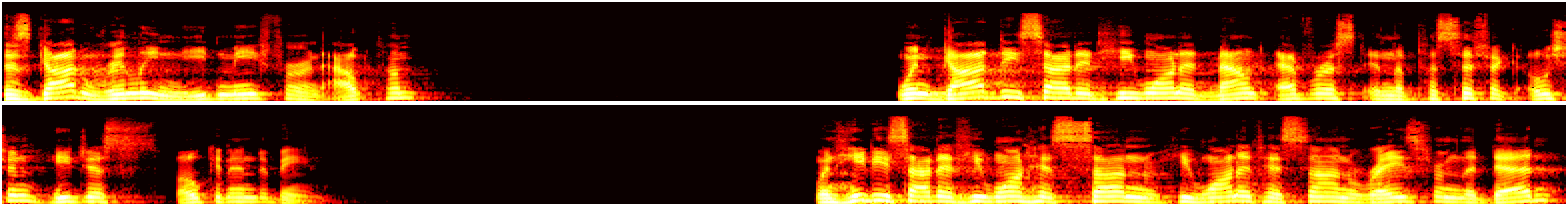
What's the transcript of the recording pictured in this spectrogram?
Does God really need me for an outcome? When God decided he wanted Mount Everest in the Pacific Ocean, he just spoke it into being. When he decided he his son, he wanted his son raised from the dead,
